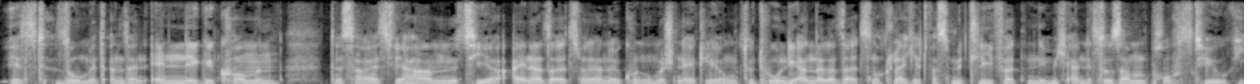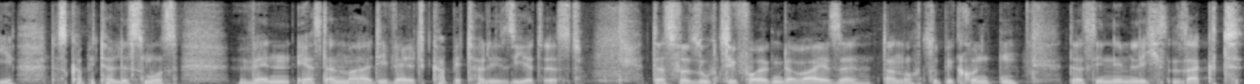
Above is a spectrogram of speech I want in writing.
ist somit an sein Ende gekommen. Das heißt, wir haben es hier einerseits mit einer ökonomischen Erklärung zu tun, die andererseits noch gleich etwas mitliefert, nämlich eine Zusammenbruchstheorie des Kapitalismus, wenn erst einmal die Welt kapitalisiert ist. Das versucht sie folgenderweise dann noch zu begründen, dass sie nämlich sagt,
